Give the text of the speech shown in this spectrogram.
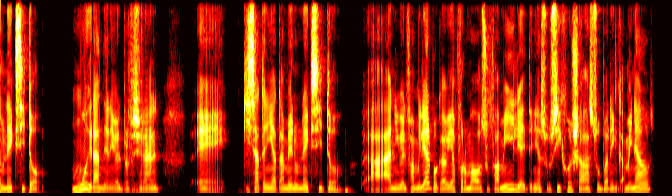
un éxito muy grande a nivel profesional. Eh, quizá tenía también un éxito a nivel familiar porque había formado su familia y tenía sus hijos ya súper encaminados,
